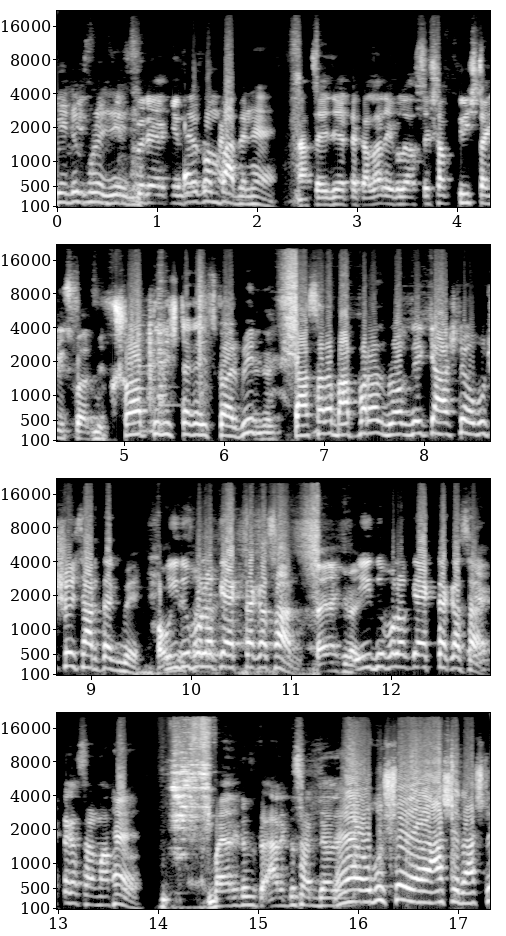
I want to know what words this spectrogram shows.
যেটুকু করে এরকম পাবেন হ্যাঁ। আচ্ছা এই যে একটা কালার এগুলো আছে সব তিরিশ টাকা স্কোয়ার ফিট সব তিরিশ টাকা স্কোয়ার ফিট তাছাড়া বাপ্পারাজ ব্লক দেখে আসলে অবশ্যই ছাড় থাকবে। ঈদ উপলক্ষে এক টাকা ছাড়। তাই নাকি ভাই? ঈদ উপলক্ষে এক টাকা ছাড়। এক টাকা ছাড় মাত্র? হ্যাঁ। ভাই আরেকটু আরেকটু ছাড় দেওয়া হ্যাঁ অবশ্যই আসেন আসলে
